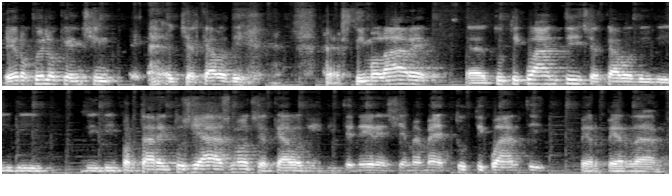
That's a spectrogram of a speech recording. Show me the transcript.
ero quello che eh, cercavo di stimolare eh, tutti quanti, cercavo di, di, di di, di portare entusiasmo, cercavo di, di, tenere insieme a me tutti quanti per, per,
